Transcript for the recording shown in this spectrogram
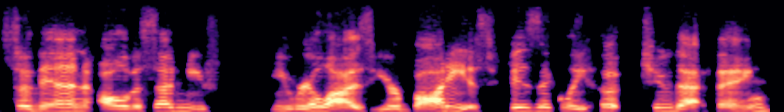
So then all of a sudden you you realize your body is physically hooked to that thing.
